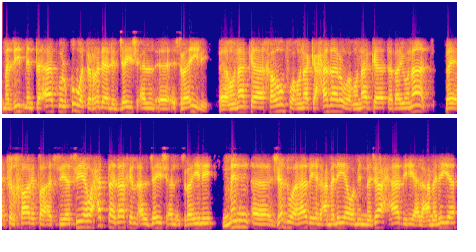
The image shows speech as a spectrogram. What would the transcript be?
مزيد من تآكل قوة الردع للجيش الإسرائيلي. هناك خوف وهناك حذر وهناك تباينات. في الخارطة السياسية وحتى داخل الجيش الإسرائيلي من جدوى هذه العملية ومن نجاح هذه العملية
